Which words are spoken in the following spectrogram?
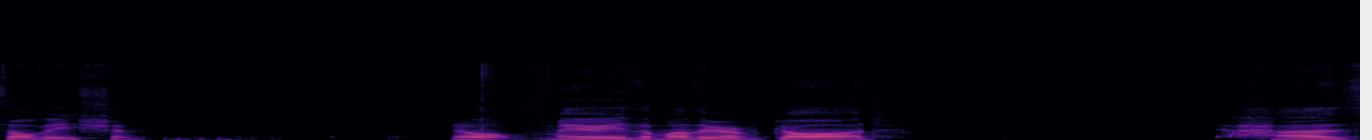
salvation. You know, Mary, the Mother of God, has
